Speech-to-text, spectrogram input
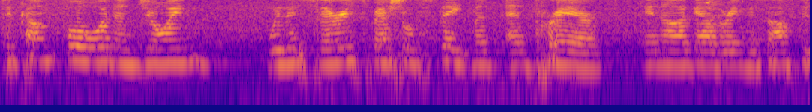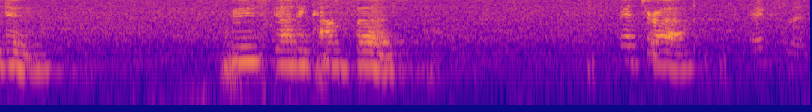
to come forward and join with this very special statement and prayer in our gathering this afternoon. Who's going to come first? Petra. Excellent.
